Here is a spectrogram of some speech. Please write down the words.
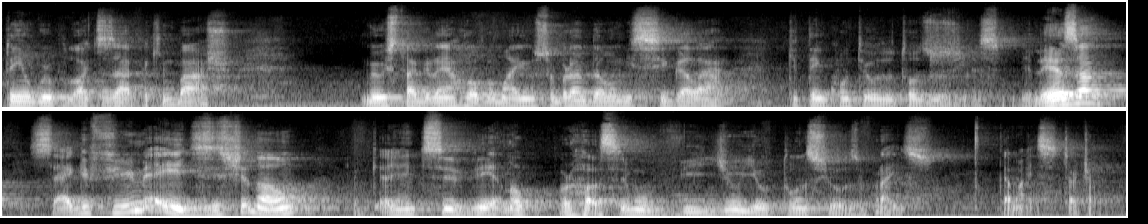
tem o grupo do WhatsApp aqui embaixo. Meu Instagram é arroba Brandão, me siga lá que tem conteúdo todos os dias, beleza? Segue firme aí, desiste não, que a gente se vê no próximo vídeo e eu tô ansioso para isso. Até mais, tchau, tchau.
